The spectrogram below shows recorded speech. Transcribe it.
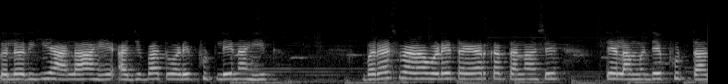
कलरही आला आहे. अजिबात वडे फुटले नाहीत. बऱ्याच वेळा वडे तयार करताना असे तेलामध्ये फुटतात.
